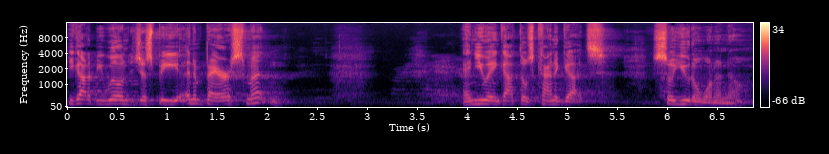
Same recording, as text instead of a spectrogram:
you got to be willing to just be an embarrassment. And, and you ain't got those kind of guts. So you don't want to know.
